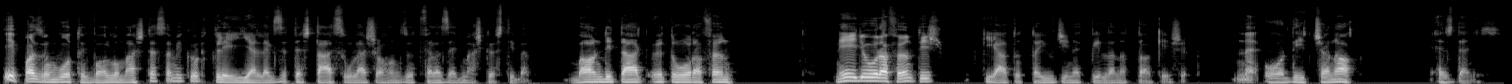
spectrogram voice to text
Épp azon volt, hogy vallomást tesz, amikor Clay jellegzetes tálszólása hangzott fel az egymás köztiben. Banditák öt óra fönn. Négy óra fönt is, kiáltotta Eugene egy pillanattal később. Ne ordítsanak! Ez Denis.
